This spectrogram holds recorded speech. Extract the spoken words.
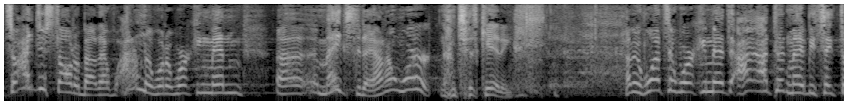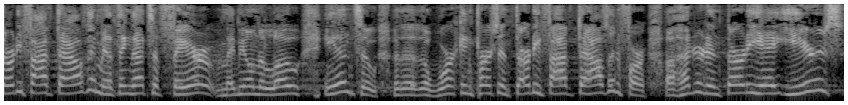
So I just thought about that. I don't know what a working man uh, makes today. I don't work. I'm just kidding. I mean, what's a working man? I, I took maybe say 35,000. I mean, I think that's a fair, maybe on the low end. So uh, the, the working person, 35,000 for 138 years.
